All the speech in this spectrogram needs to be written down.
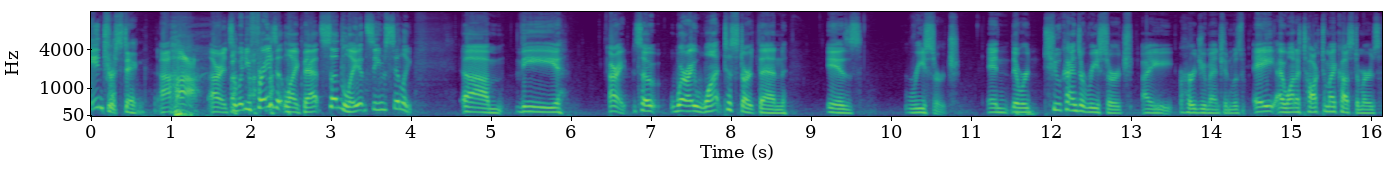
interesting. Aha. All right. So when you phrase it like that, suddenly it seems silly. Um, the all right. So where I want to start then is research, and there were two kinds of research I heard you mention. Was a I want to talk to my customers,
